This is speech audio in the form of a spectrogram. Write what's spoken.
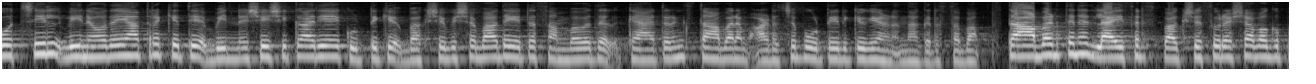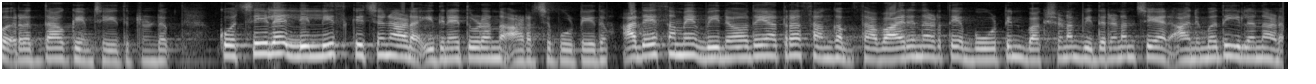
കൊച്ചിയിൽ വിനോദയാത്രയ്ക്കെത്തിയ ഭിന്നശേഷിക്കാരിയായ കുട്ടിക്ക് ഭക്ഷ്യവിഷബാധയേറ്റ സംഭവത്തിൽ കാറ്ററിംഗ് സ്ഥാപനം അടച്ചുപൂട്ടിയിരിക്കുകയാണ് നഗരസഭ. സ്ഥാപനത്തിന് ലൈസൻസ് ഭക്ഷ്യസുരക്ഷാ വകുപ്പ് റദ്ദാക്കുകയും ചെയ്തിട്ടുണ്ട്. കൊച്ചിയിലെ ലില്ലീസ് കിച്ചനാണ് ഇതിനെ തുടർന്ന് അടച്ചുപൂട്ടിയത്. അതേസമയം വിനോദയാത്രാ സംഘം സവാരി നടത്തിയ ബോട്ടിൻ ഭക്ഷണം വിതരണം ചെയ്യാൻ അനുമതിയില്ലെന്നാണ്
